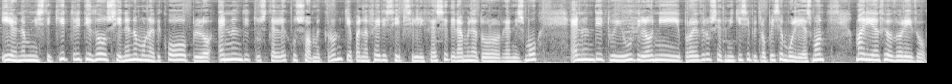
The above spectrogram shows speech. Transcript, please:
Η αναμνηστική τρίτη δόση είναι ένα μοναδικό όπλο έναντι του στελέχους όμικρον και επαναφέρει σε υψηλή θέση την άμυνα του οργανισμού έναντι του ιού, δηλώνει η Πρόεδρος Εθνικής Επιτροπής Εμβολιασμών Μαρία Θεοδωρίδου.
